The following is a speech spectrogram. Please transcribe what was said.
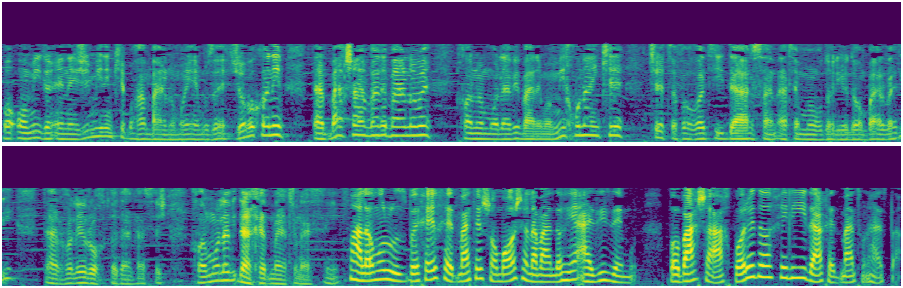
با امید و انرژی میریم که با هم برنامه امروز اجرا بکنیم. در بخش اول برنامه خانم مولوی برای ما می‌خونن که چه اتفاقاتی در صنعت مرغداری و دامپروری در حال رخ دادن هستش. خانم مولوی در خدمتتون هستیم. سلام و روز بخیر خدمت شما شنونده های عزیزمون. با بخش اخبار داخلی در خدمتتون هستم.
